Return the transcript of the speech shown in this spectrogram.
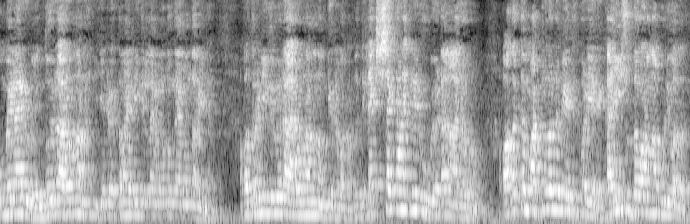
ഒമ്പതിനായിരം രൂപ. എന്തോ ഒരു ആരോപണമാണ്. എനിക്ക് വ്യക്തമായ രീതിയിലുള്ള എമൗണ്ടും കാര്യമൊന്നും അറിയില്ല. അപ്പൊ അത്ര രീതിയിലുള്ള ഒരു ആരോപണമാണ് നമുക്കെതിരെ പറഞ്ഞത്. ഇത് ലക്ഷക്കണക്കിന് രൂപയുടെ ആരോപണം. അപ്പൊ അതൊക്കെ മറ്റുള്ളവരുടെ മേത്തേക്ക് വഴിയല്ലേ കൈ ശുദ്ധമാണെന്നാണ് പുള്ളി പറഞ്ഞത്.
